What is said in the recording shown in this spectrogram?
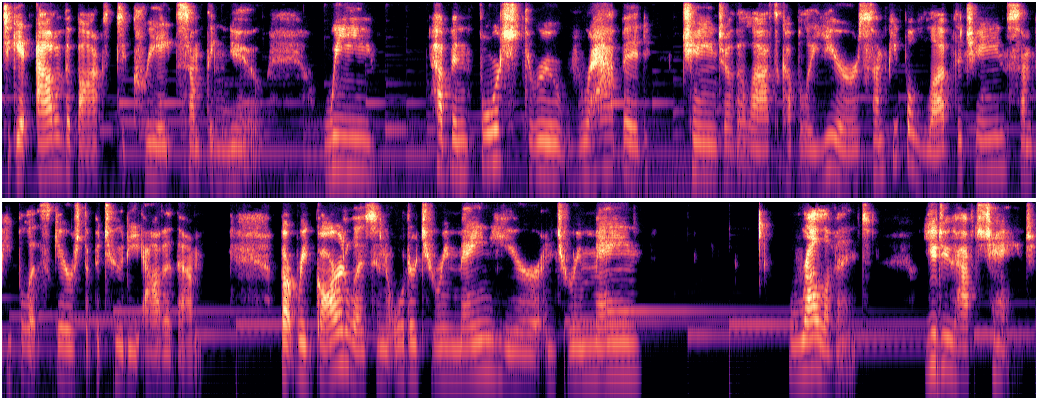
to get out of the box, to create something new. We have been forced through rapid change over the last couple of years. Some people love the change, some people it scares the patootie out of them. But regardless, in order to remain here and to remain relevant, you do have to change.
